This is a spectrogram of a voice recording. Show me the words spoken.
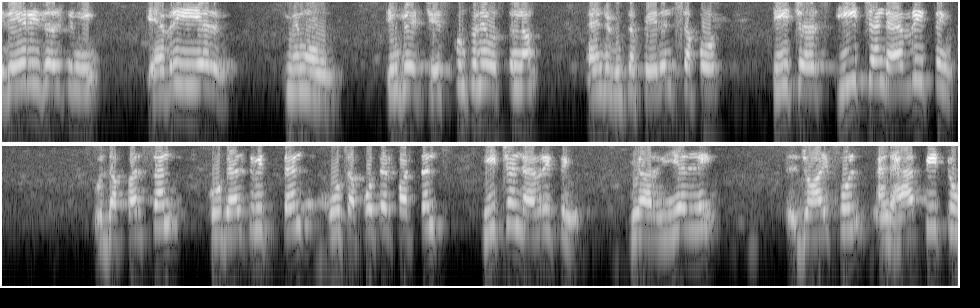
ఇదే రిజల్ట్ని ఎవ్రీ ఇయర్ మేము ఇంక్లేట్ చేసుకుంటూనే వస్తున్నాం. And with the parents support teachers each and everything the person who dealt with tenth who supported for tenth each and everything we are really joyful and happy to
